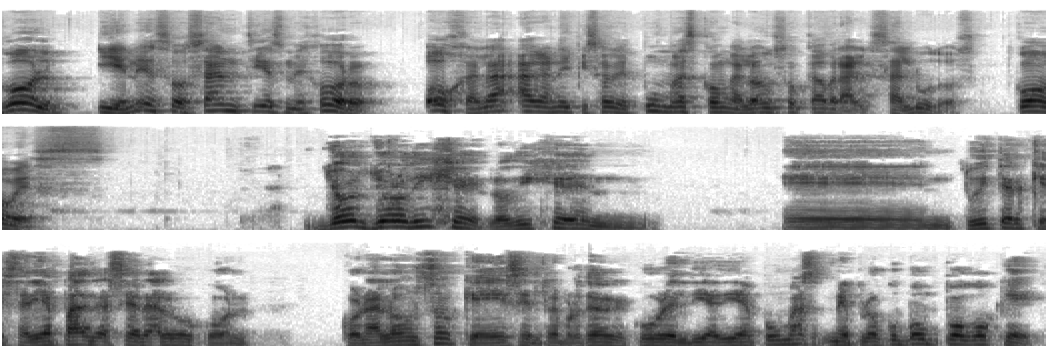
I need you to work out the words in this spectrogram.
gol y en eso Santi es mejor. Ojalá hagan episodio de Pumas con Alonso Cabral. Saludos. ¿Cómo ves? Yo, yo lo dije, lo dije en, en Twitter que sería padre hacer algo con, con Alonso, que es el reportero que cubre el día a día de Pumas. Me preocupa un poco que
